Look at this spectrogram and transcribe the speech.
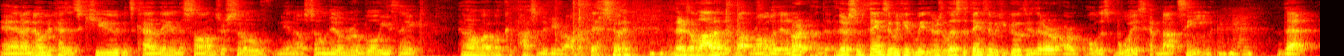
And I know because it's cute and it's cuddly, and the songs are so you know so memorable. You think, oh, what what could possibly be wrong with this? there's a lot of lot wrong with it. And our, there's some things that we could. We, there's a list of things that we could go through that our, our oldest boys have not seen. That uh,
